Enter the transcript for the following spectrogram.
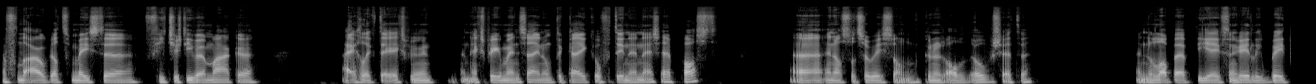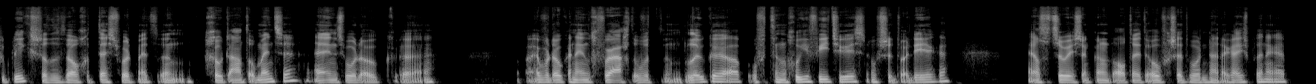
En vandaar ook dat de meeste features die wij maken... eigenlijk experiment, een experiment zijn om te kijken of het in een NS-app past. Uh, en als dat zo is, dan kunnen we het altijd overzetten. En de Lab-app die heeft een redelijk breed publiek... zodat het wel getest wordt met een groot aantal mensen. En ze worden ook... Uh, er wordt ook aan hen gevraagd of het een leuke app, of het een goede feature is, of ze het waarderen. En als het zo is, dan kan het altijd overgezet worden naar de reisplanner-app.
